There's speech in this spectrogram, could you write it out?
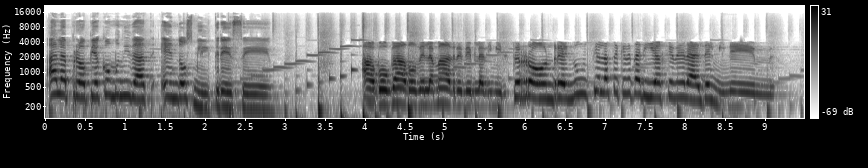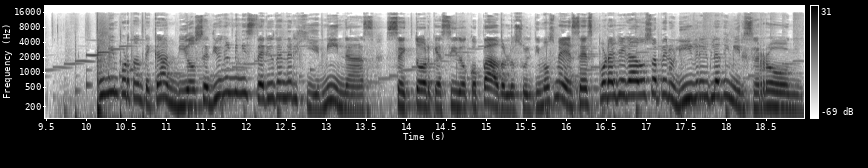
a la propia comunidad en 2013. Abogado de la madre de Vladimir Cerrón renuncia a la Secretaría General del MINEM. Un importante cambio se dio en el Ministerio de Energía y Minas, sector que ha sido copado los últimos meses por allegados a Perú Libre y Vladimir Cerrón.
